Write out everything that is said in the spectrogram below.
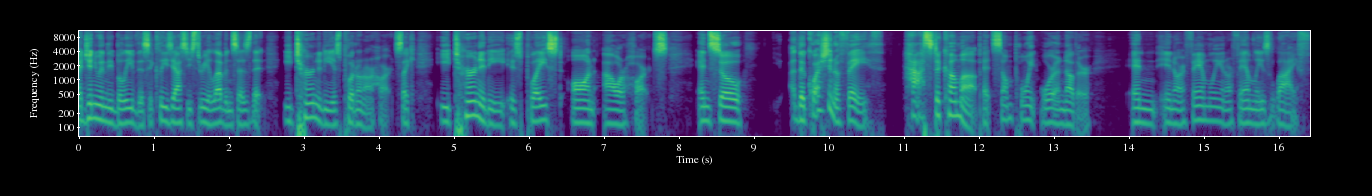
I genuinely believe this. Ecclesiastes 3:11 says that eternity is put on our hearts. Like eternity is placed on our hearts. And so the question of faith has to come up at some point or another in in our family and our family's life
